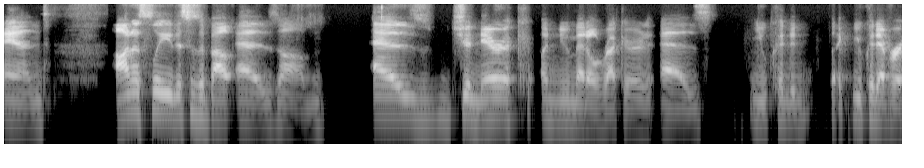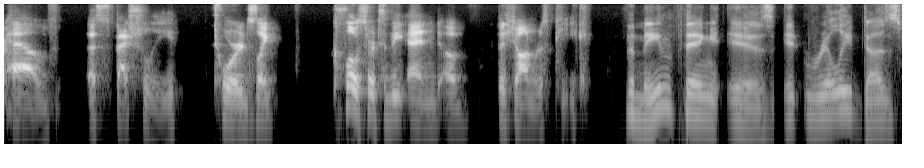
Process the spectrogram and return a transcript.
And honestly, this is about as um as generic a new metal record as you could like you could ever have, especially towards like closer to the end of the genre's peak. The main thing is it really does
